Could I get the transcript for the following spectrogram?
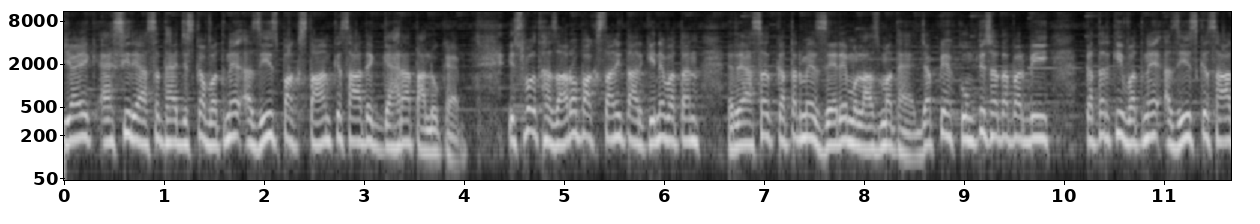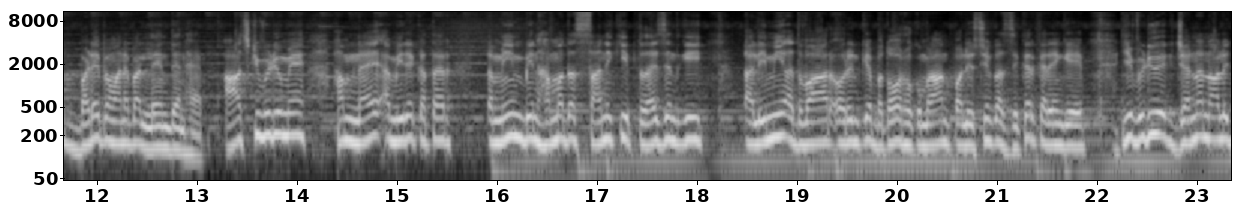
या एक ऐसी रियासत है जिसका वतन अज़ीज़ पाकिस्तान के साथ एक गहरा ताल्लुक है। इस वक्त हज़ारों पाकिस्तानी तारकिन वतन रियासत कतर में जेर मुलाजमत है, जबकि हुकूमती सतह पर भी कतर की वतन अज़ीज़ के साथ बड़े पैमाने पर लेन देन है। आज की वीडियो में हम नए अमीर कतर तमीम बिन हमद असानी की इब्तदाई ज़िंदगी, तालीमी अदवार और इनके बतौर हुक्मरान पॉलिसियों का ज़िक्र करेंगे। ये वीडियो एक जनरल नॉलेज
